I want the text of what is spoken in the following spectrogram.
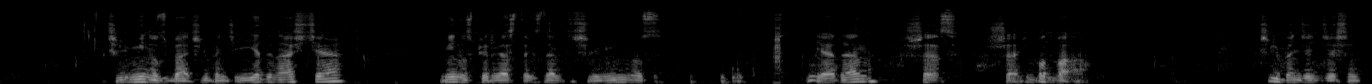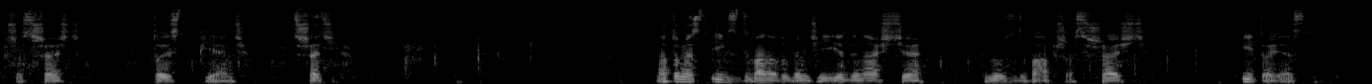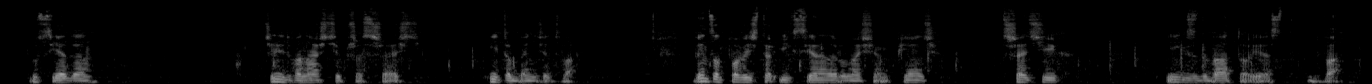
Czyli minus b, czyli będzie 11 minus pierwiastek z delty, czyli minus 1 przez 6, bo 2a. Czyli będzie 10 przez 6, to jest 5 trzecich. Natomiast x2 no to będzie 11 plus 2 przez 6 i to jest plus 1, czyli 12 przez 6 i to będzie 2. Więc odpowiedź to x1 równa się 5 trzecich, x2 to jest 2.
